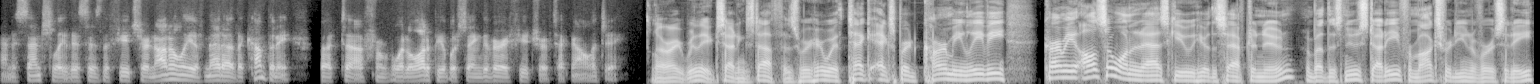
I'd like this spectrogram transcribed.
And essentially, this is the future not only of Meta, the company, but uh, from what a lot of people are saying, the very future of technology. All right, really exciting stuff. As we're here with tech expert Carmi Levy. Carmi also wanted to ask you here this afternoon about this new study from Oxford University,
